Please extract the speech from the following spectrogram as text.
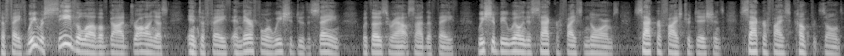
to faith. We receive the love of God drawing us into faith, and therefore we should do the same with those who are outside the faith. We should be willing to sacrifice norms, sacrifice traditions, sacrifice comfort zones,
